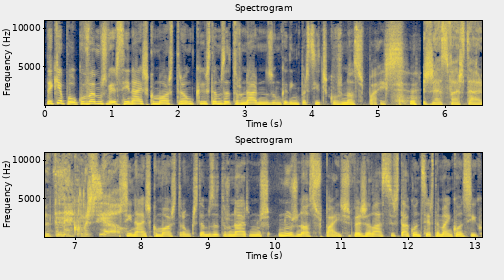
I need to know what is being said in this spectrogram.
Daqui a pouco vamos ver sinais que mostram que estamos a tornar-nos um bocadinho parecidos com os nossos pais. Já se faz tarde na Comercial. Sinais que mostram que estamos a tornar-nos nos nossos pais. Veja lá se está a acontecer também consigo.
